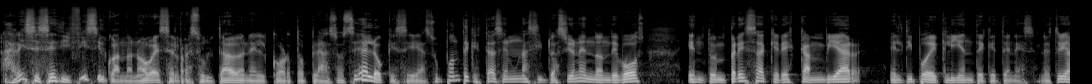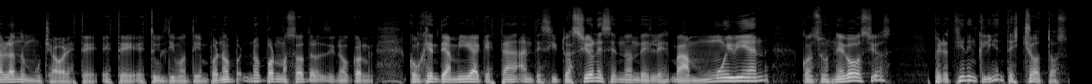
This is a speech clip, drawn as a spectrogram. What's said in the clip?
A veces es difícil cuando no ves el resultado en el corto plazo, sea lo que sea. Suponte que estás en una situación en donde vos en tu empresa querés cambiar el tipo de cliente que tenés. Le estoy hablando mucho ahora este, este, este último tiempo, no, no por nosotros, sino con, con gente amiga que está ante situaciones en donde les va muy bien con sus negocios pero tienen clientes chotos,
